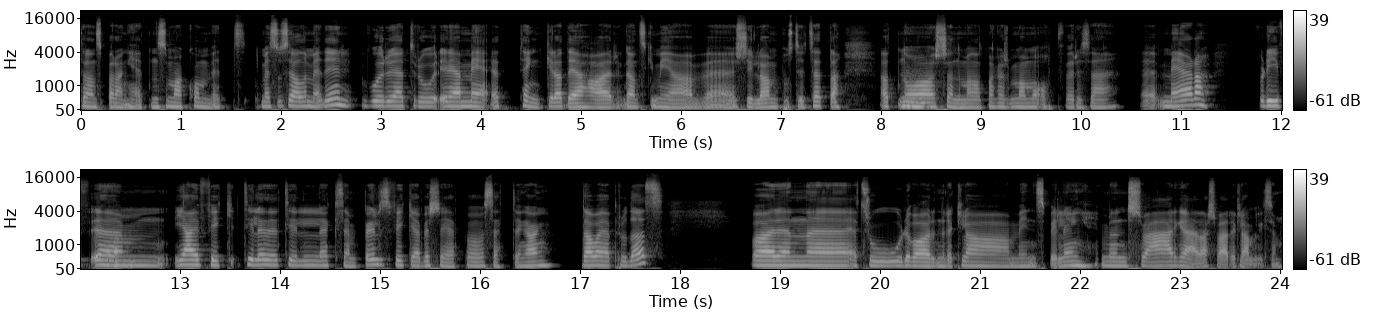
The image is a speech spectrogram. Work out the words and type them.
transparentheten som har kommet med sosiale medier. Hvor jeg tror Eller jeg, med, jeg tenker at det har ganske mye av skylda, men positivt sett. da. At nå mm. skjønner man at man kanskje man må oppføre seg uh, mer, da. Fordi um, jeg fikk til, til eksempel så fikk jeg beskjed på sett en gang. Da var jeg prodas var en eh, Jeg tror det var en reklameinnspilling. Men svær greie. Det er Svær reklame, liksom.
